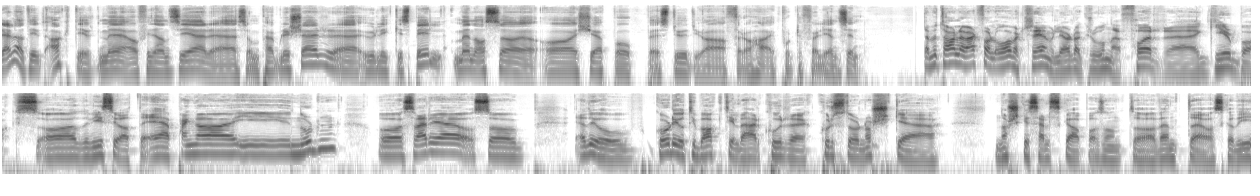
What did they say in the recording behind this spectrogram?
relativt aktivt med å finansiere som publisher eh, ulike spill, men også å kjøpe opp studioer for å ha i porteføljen sin. De betaler i hvert fall over 3 milliarder kroner for Gearbox, og det viser jo at det er penger i Norden og Sverige, og så det jo, går det jo tilbake til det her hvor, hvor står norske, norske selskap og sånt og venter, og skal de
